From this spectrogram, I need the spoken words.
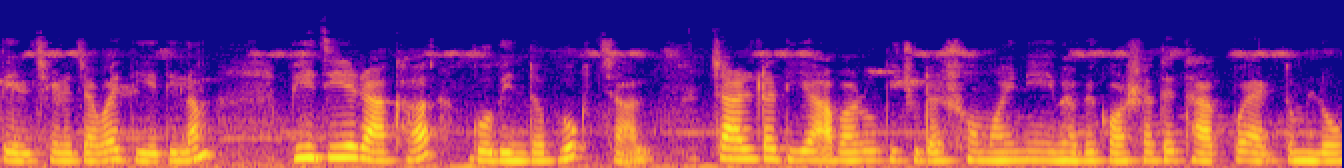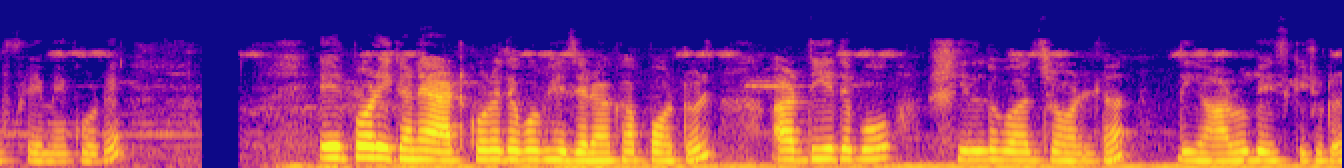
তেল ছেড়ে যাওয়ায় দিয়ে দিলাম ভিজিয়ে রাখা গোবিন্দভোগ চাল। চালটা দিয়ে আবারও কিছুটা সময় নিয়ে এভাবে কষাতে থাকব একদম লো ফ্লেমে করে। এরপর এখানে অ্যাড করে দেব ভেজে রাখা পটল। আর দিয়ে দেব শিল ধোয়া জলটা। দিয়ে আরও বেশ কিছুটা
